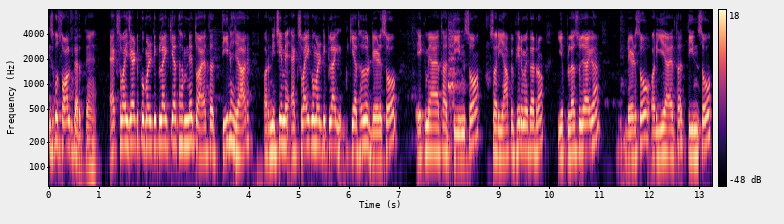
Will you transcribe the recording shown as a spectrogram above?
इसको सॉल्व करते हैं। एक्स वाई जेड को मल्टीप्लाई किया था हमने तो आया था तीन हज़ार, और नीचे में एक्स वाई को मल्टीप्लाई किया था तो डेढ़ सौ, एक में आया था तीन सौ सॉरी यहाँ पे फिर मैं कर रहा हूँ, ये प्लस हो जाएगा डेढ़ सौ, और ये आया था तीन सौ,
